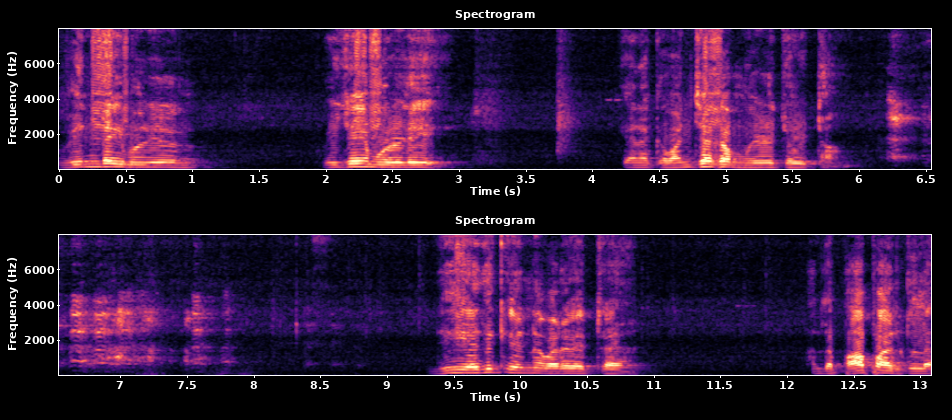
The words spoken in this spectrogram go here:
விந்தை மனிதன் விஜய் முரளி எனக்கு வஞ்சகம் இழுத்து விட்டான் நீ எதுக்கு என்ன வரவேற்ற? அந்த பாப்பா இருக்குல்ல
